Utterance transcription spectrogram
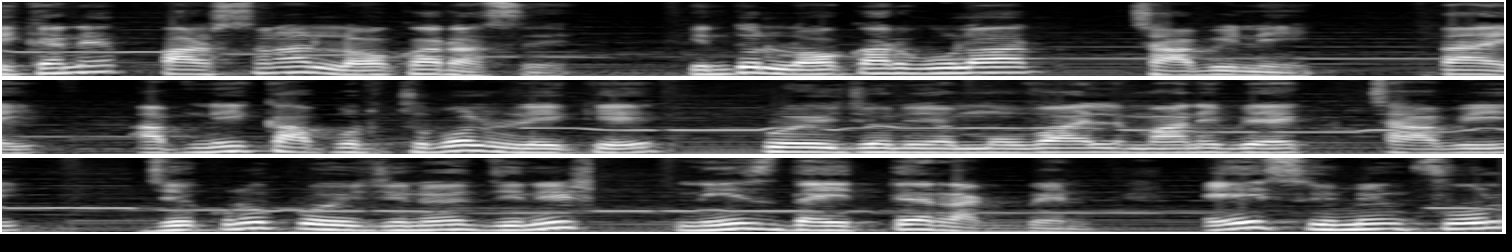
এখানে পার্সোনাল লকার আছে, কিন্তু লকারগুলার চাবি নেই। তাই আপনি কাপড় চোপড় রেখে প্রয়োজনীয় মোবাইল মানিব্যাগ চাবি যে কোনো প্রয়োজনীয় জিনিস নিজ দায়িত্বে রাখবেন। এই সুইমিং পুল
